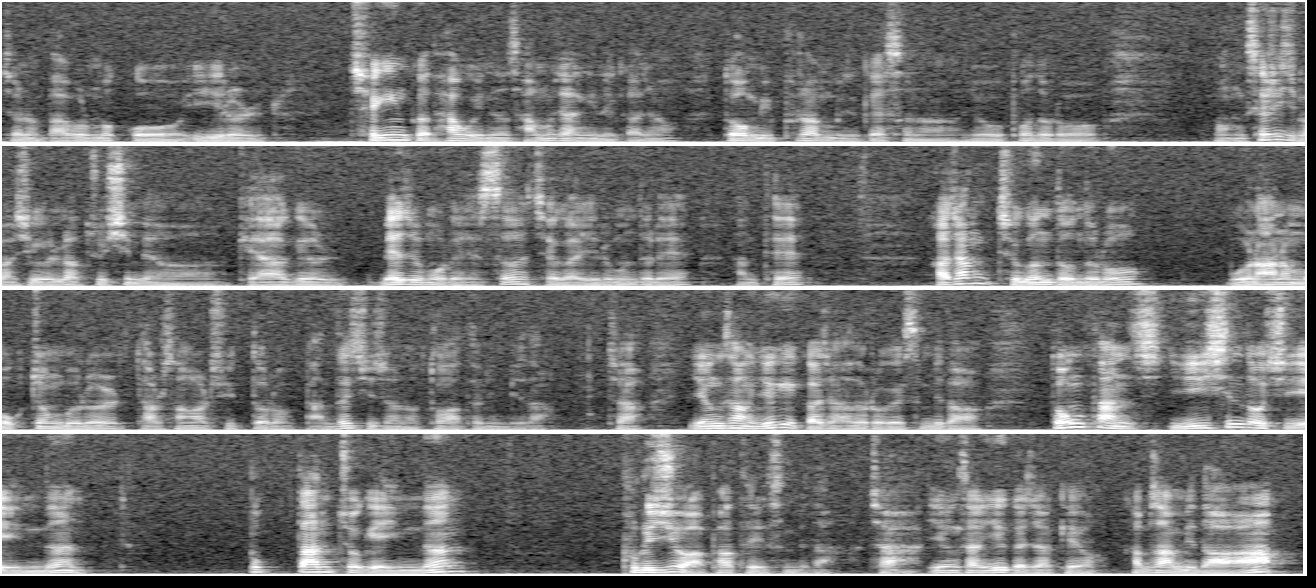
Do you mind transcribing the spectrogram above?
저는 밥을 먹고 이 일을 책임껏 하고 있는 사무장이니까요. 도움이 필요한 분께서는 요 번호로 망설이지 마시고 연락 주시면 계약을 매점으로 해서 제가 여러분들한테 가장 적은 돈으로 원하는 목적물을 달성할 수 있도록 반드시 저는 도와드립니다. 자, 이 영상 여기까지 하도록 하겠습니다. 동탄 이 신도시에 있는 북단 쪽에 있는 프리지오 아파트였습니다. 자, 이 영상 여기까지 할게요. 감사합니다.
